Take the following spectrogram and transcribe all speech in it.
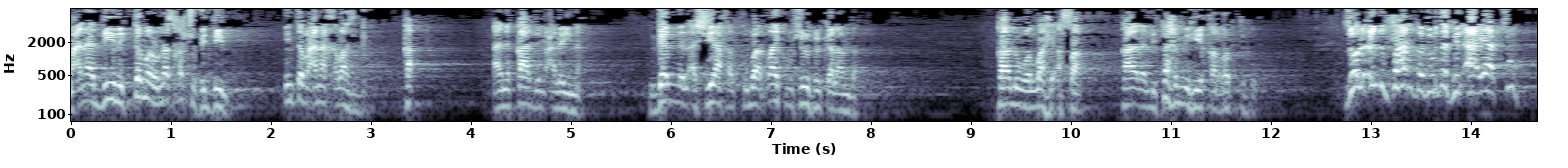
معناه الدين اكتمل والناس خشوا في الدين. أنت معناه خلاص أنا قادم علينا. قال للأشياخ الكبار رأيكم شنو في الكلام ده؟ قالوا والله أصاب. قال لفهمه قربته. زول عنده فهم قدر في الآيات شوف.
